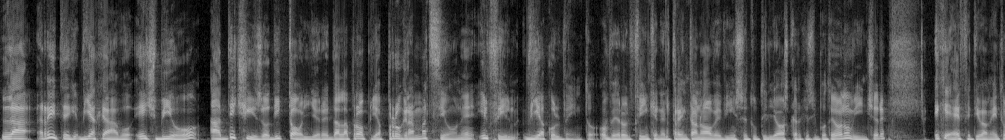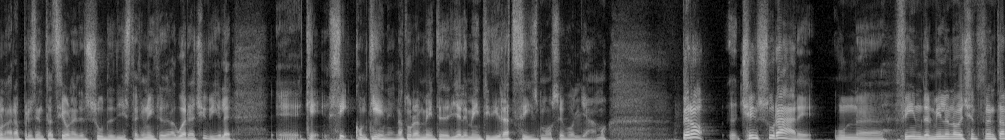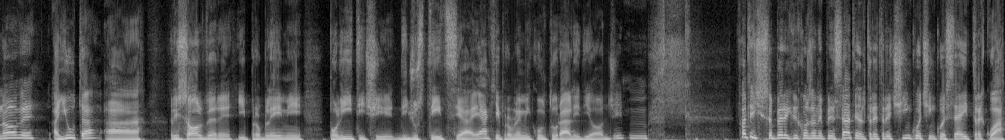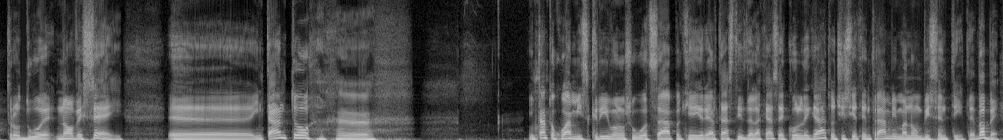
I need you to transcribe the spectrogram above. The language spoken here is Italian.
la rete via cavo HBO ha deciso di togliere dalla propria programmazione il film Via col vento, ovvero il film che nel 1939 vinse tutti gli Oscar che si potevano vincere e che è effettivamente una rappresentazione del sud degli Stati Uniti della guerra civile eh, che sì, contiene naturalmente degli elementi di razzismo se vogliamo. Però eh, censurare un eh, film del 1939 aiuta a risolvere i problemi politici, di giustizia e anche i problemi culturali di oggi? Mm, Fateci sapere che cosa ne pensate al 335 56 34 296. Eh, intanto, eh, intanto qua mi scrivono su WhatsApp che in realtà Steve della casa è collegato, ci siete entrambi ma non vi sentite. Vabbè,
